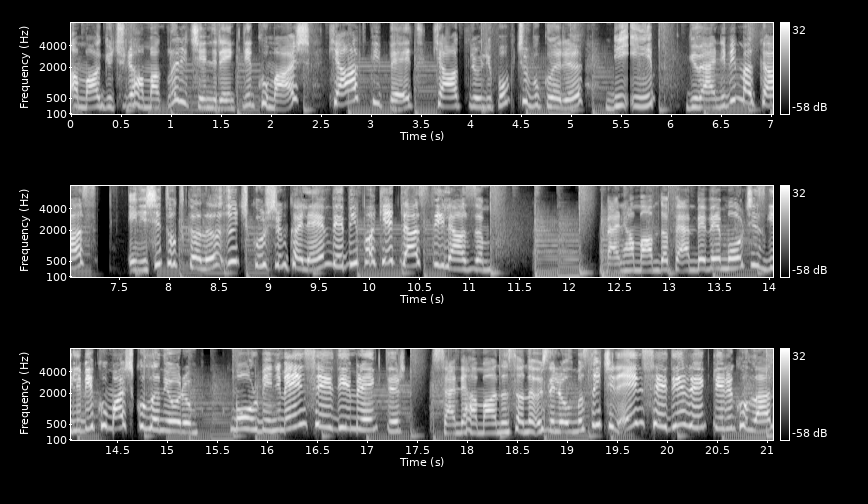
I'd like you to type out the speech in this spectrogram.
ama güçlü hamaklar için renkli kumaş, kağıt pipet, kağıt lollipop çubukları, bir ip, güvenli bir makas, el işi tutkalı, üç kurşun kalem ve bir paket lastiği lazım. Ben hamamda pembe ve mor çizgili bir kumaş kullanıyorum. Mor benim en sevdiğim renktir. Sen de hamağının sana özel olması için en sevdiğin renkleri kullan.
